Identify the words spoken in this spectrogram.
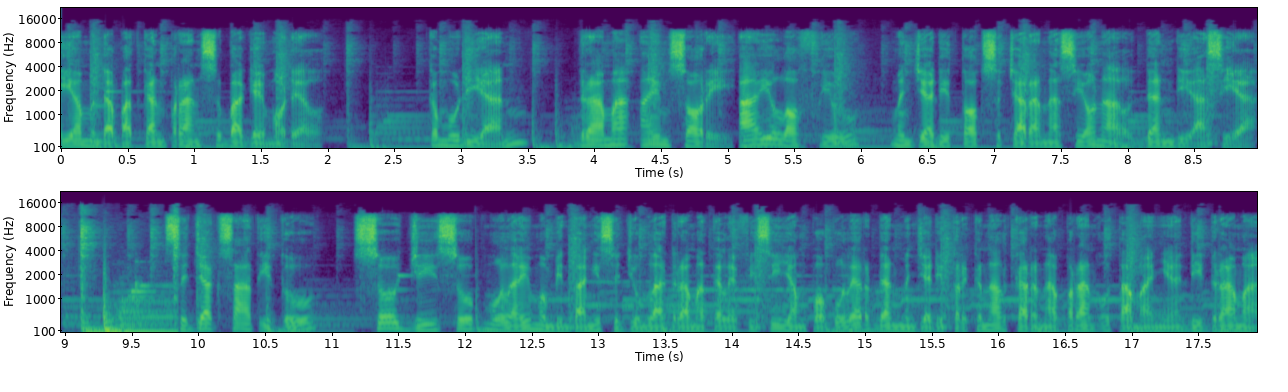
ia mendapatkan peran sebagai model. Kemudian, drama I'm Sorry, I Love You, menjadi top secara nasional dan di Asia. Sejak saat itu, So Ji Soo mulai membintangi sejumlah drama televisi yang populer dan menjadi terkenal karena peran utamanya di drama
